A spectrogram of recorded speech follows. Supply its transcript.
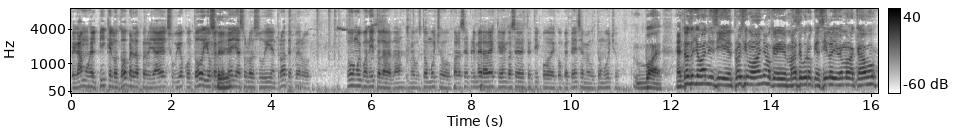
pegamos el pique los dos, ¿verdad? Pero ya él subió con todo y yo me frené, ya solo subí en trote, pero estuvo muy bonito, la verdad. Me gustó mucho. Para ser primera vez que vengo a hacer este tipo de competencia, me gustó mucho. Bueno, entonces Giovanni, si el próximo año, que más seguro que sí lo llevemos a cabo,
